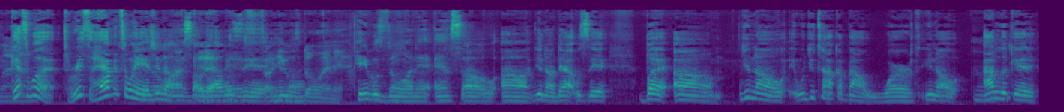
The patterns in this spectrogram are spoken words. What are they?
Wow. Guess what? Teresa having twins, you Oh, know. And so that was it. So you he was doing it. He was doing it, and so uh, you know that was it. But um, you know, when you talk about worth, you know, I look at it.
